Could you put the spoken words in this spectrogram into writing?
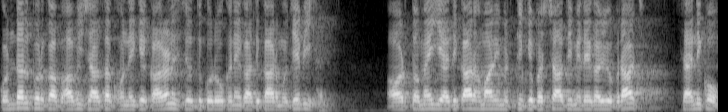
कुंडलपुर का भावी शासक होने के कारण इस युद्ध को रोकने का अधिकार मुझे भी है। और तुम्हें यह अधिकार हमारी मृत्यु के पश्चात ही मिलेगा, युवराज। सैनिकों,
